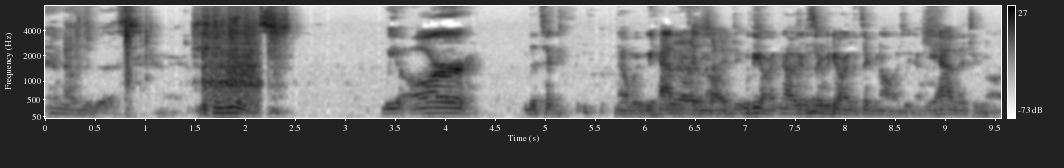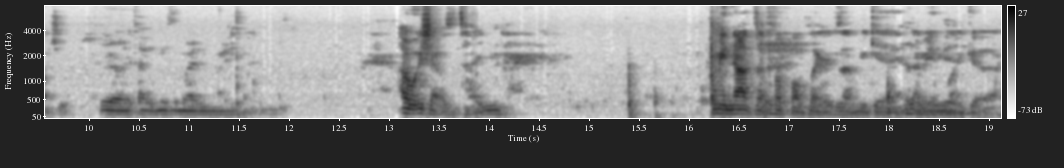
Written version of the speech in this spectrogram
And we'll do this. We can do this. We are the tech. No, we, we have We the the technology. We are. No, I was gonna say we are the technology. No, we have the technology. We are the Titans, the mighty mighty. Titans. I wish I was a Titan. I mean, not the football player because that'd be gay. I mean, like, uh,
